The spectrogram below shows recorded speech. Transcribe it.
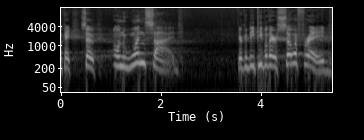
Okay, so on one side, there could be people that are so afraid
